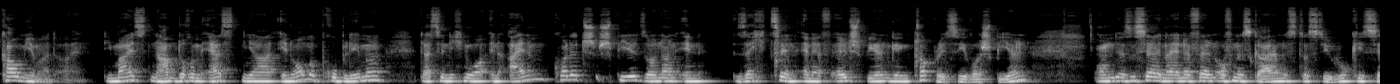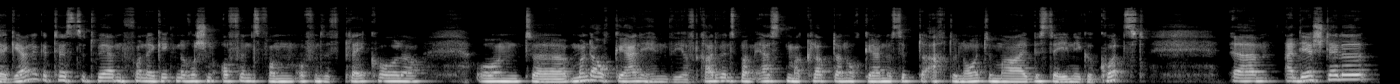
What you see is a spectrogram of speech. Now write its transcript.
kaum jemand ein. Die meisten haben doch im ersten Jahr enorme Probleme, dass sie nicht nur in einem College spielen, sondern in 16 NFL-Spielen gegen Top-Receiver spielen. Und es ist ja in der NFL ein offenes Geheimnis, dass die Rookies sehr gerne getestet werden von der gegnerischen Offense, vom Offensive Play Caller und äh, man da auch gerne hinwirft. Gerade wenn es beim ersten Mal klappt, dann auch gerne das siebte, achte, neunte Mal, bis derjenige kotzt. Ähm, an der Stelle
